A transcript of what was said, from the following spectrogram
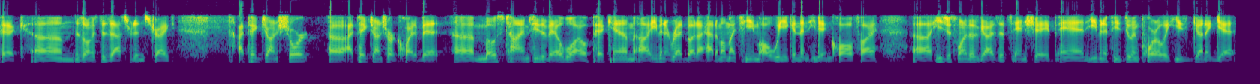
pick um, as long as disaster didn't strike. I picked John Short. Uh, I pick John Short quite a bit. Uh, most times he's available, I will pick him. Uh, even at Redbud, I had him on my team all week, and then he didn't qualify. Uh, he's just one of those guys that's in shape, and even if he's doing poorly, he's gonna get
